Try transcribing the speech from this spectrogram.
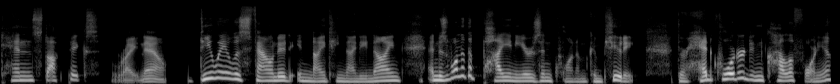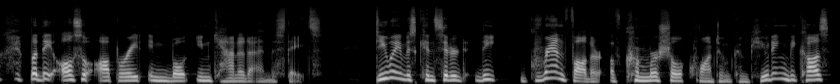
10 stock picks right now. D-Wave was founded in 1999 and is one of the pioneers in quantum computing. They're headquartered in California, but they also operate in both in Canada and the States. D-Wave is considered the grandfather of commercial quantum computing because,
